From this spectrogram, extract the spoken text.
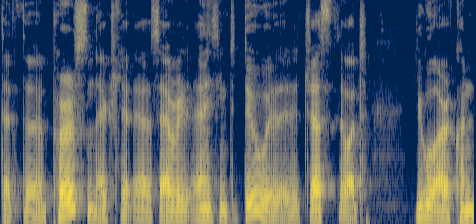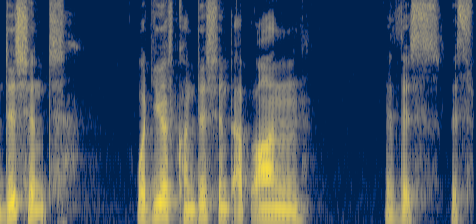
that the person actually has every, anything to do with it. It's just that you are conditioned, what you have conditioned up on this this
